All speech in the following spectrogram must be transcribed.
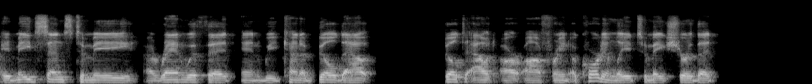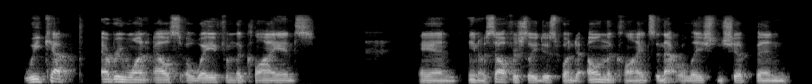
It made sense to me. I ran with it and we kind of build out built out our offering accordingly to make sure that we kept everyone else away from the clients and you know selfishly just wanted to own the clients in that relationship and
